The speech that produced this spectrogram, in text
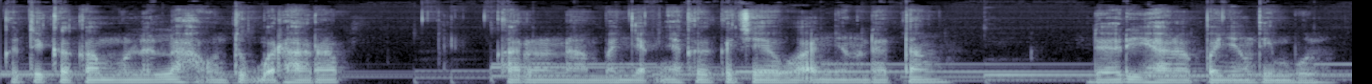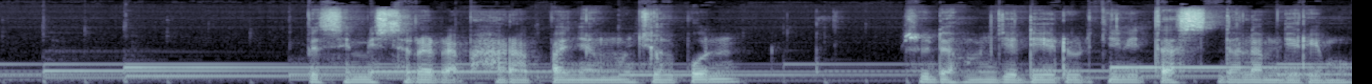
ketika kamu lelah untuk berharap karena banyaknya kekecewaan yang datang dari harapan yang timbul. Pesimis terhadap harapan yang muncul pun sudah menjadi rutinitas dalam dirimu.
